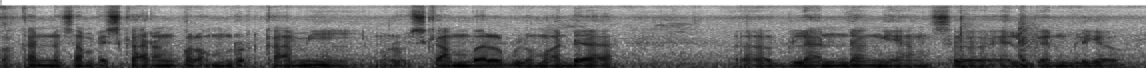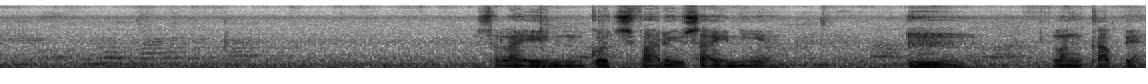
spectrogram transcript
Bahkan sampai sekarang kalau menurut kami menurut Skambal belum ada uh, gelandang yang seelegan beliau. Selain coach Fariusa ini ya. Lengkap ya.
